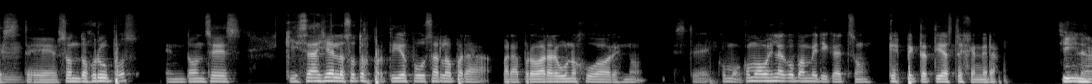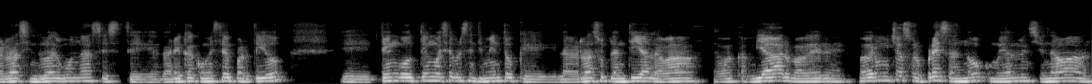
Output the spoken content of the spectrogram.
Mm. este, son dos grupos, entonces quizás ya en los otros partidos puedo usarlo para, para probar algunos jugadores, ¿no? Este, ¿cómo, cómo ves la Copa América, Edson? ¿Qué expectativas te genera? Sí, la verdad, sin duda algunas, este, Gareca con este partido, eh, tengo, tengo ese presentimiento que la verdad su plantilla la va, la va a cambiar, va a haber, va a haber muchas sorpresas, ¿no? Como ya mencionaba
